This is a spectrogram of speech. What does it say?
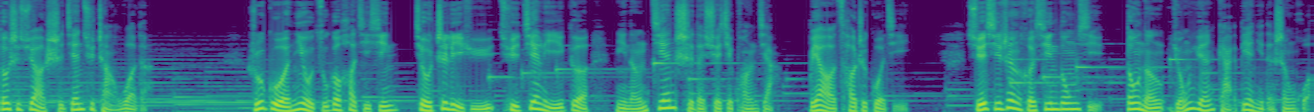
都是需要时间去掌握的。如果你有足够好奇心，就致力于去建立一个你能坚持的学习框架，不要操之过急。学习任何新东西都能永远改变你的生活。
